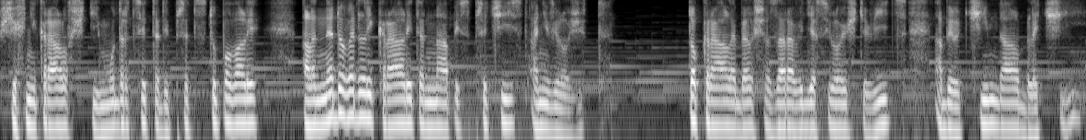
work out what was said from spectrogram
Všichni královští mudrci tedy předstupovali, ale nedovedli králi ten nápis přečíst ani vyložit. To krále Belšazara vyděsilo ještě víc a byl čím dál blečí.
